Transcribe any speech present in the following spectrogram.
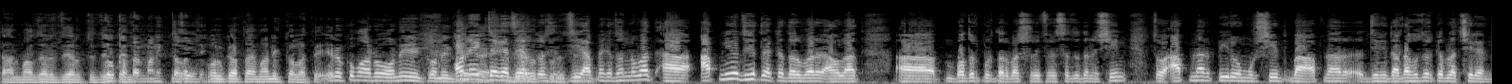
তার মাজারে জিয়ারতে যেতেন। কলকাতায় মানিকতলাতে। এরকম আরও অনেক অনেক অনেক জায়গায় জিয়ারত করেছেন। জি আপনাকে ধন্যবাদ। আহ, আপনিও যেহেতু একটা দরবারের আওলাদ আহ, বদরপুর দরবার শরীফের সাজুদ্দান সিন তো আপনার পীর ও মুর্শিদ বা আপনার যিনি দাদা হুজুর কেবলা ছিলেন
